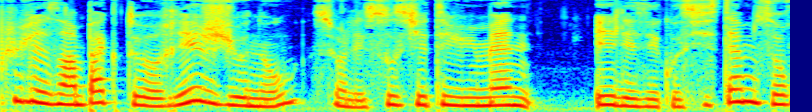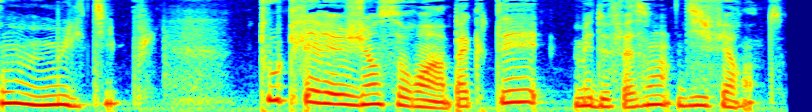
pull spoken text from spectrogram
plus les impacts régionaux sur les sociétés humaines et les écosystèmes seront multiples. Toutes les régions seront impactées, mais de façon différente.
